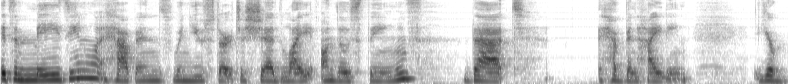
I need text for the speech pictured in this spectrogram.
it's amazing what happens when you start to shed light on those things that have been hiding your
